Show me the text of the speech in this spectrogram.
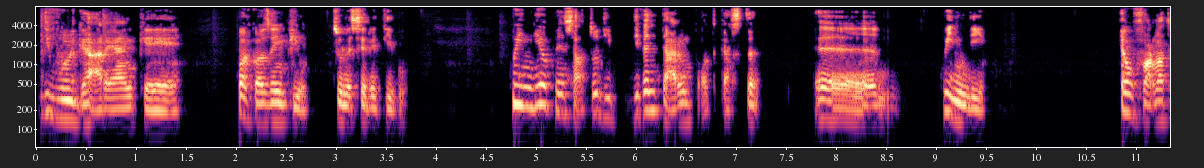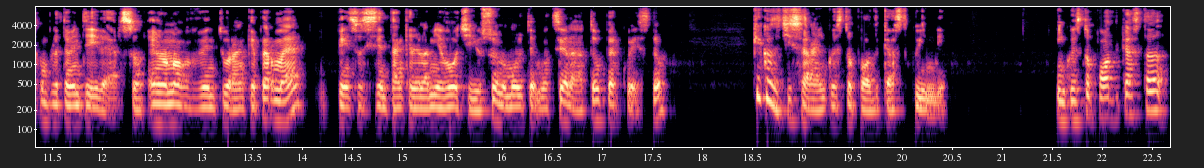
divulgare anche qualcosa in più sulle serie TV. Quindi ho pensato di diventare un podcast. Eh, quindi è un format completamente diverso, è una nuova avventura anche per me, penso si senta anche nella mia voce, io sono molto emozionato per questo. Che cosa ci sarà in questo podcast quindi? In questo podcast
